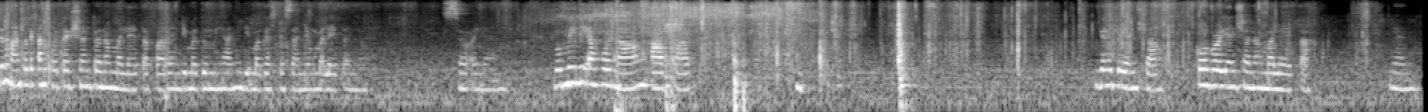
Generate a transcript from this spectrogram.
Ito naman, protect ang protection to ng maleta para hindi madumihan, hindi magasgasan yung maleta nyo. So, ayan. Bumili ako ng apat. Ganito yan siya. Cover yan siya ng maleta. Yan.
